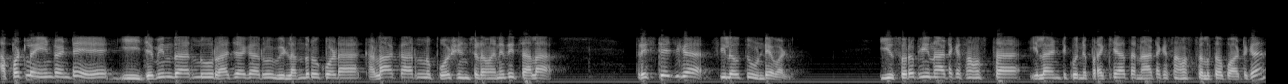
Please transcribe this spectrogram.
అప్పట్లో ఏంటంటే ఈ జమీందారులు రాజా గారు వీళ్ళందరూ కూడా కళాకారులను పోషించడం అనేది చాలా ప్రెస్టేజ్గా ఫీల్ అవుతూ ఉండేవాళ్ళు. ఈ సురభి నాటక సంస్థ ఇలాంటి కొన్ని ప్రఖ్యాత నాటక సంస్థలతో పాటుగా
